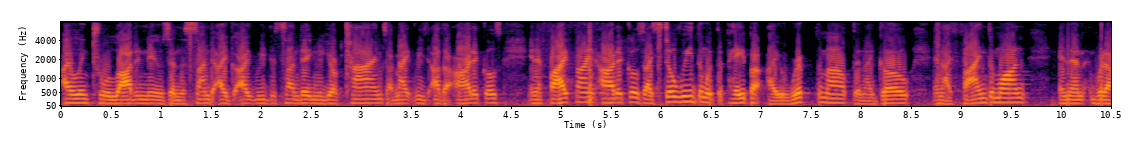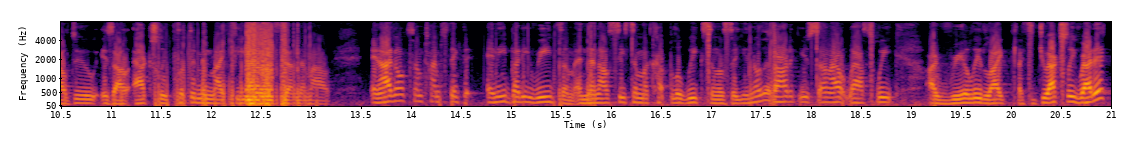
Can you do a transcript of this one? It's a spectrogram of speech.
I link to a lot of news, and the Sunday I, I, read the Sunday New York Times. I might read other articles, and if I find articles, I still read them with the paper. I rip them out, then I go and I find them on, and then what I'll do is I'll actually put them in my feed and send them out. And I don't sometimes think that anybody reads them, and then I'll see some a couple of weeks, and they'll say, "You know that article you sent out last week? I really liked." It. I said, "You actually read it?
